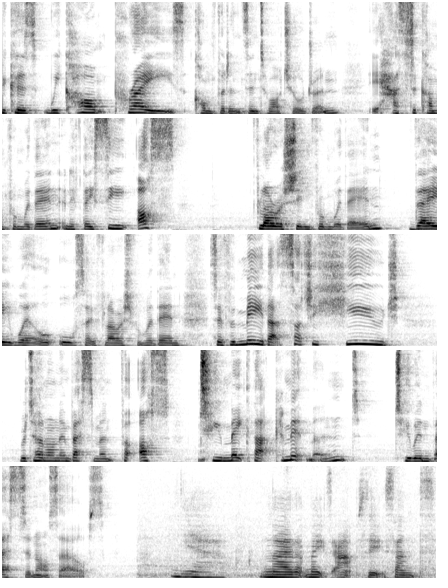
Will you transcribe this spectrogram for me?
because we can't praise confidence into our children. It has to come from within. And if they see us flourishing from within, they will also flourish from within. So for me, that's such a huge return on investment for us to make that commitment to invest in ourselves. Yeah. No, that makes absolute sense.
